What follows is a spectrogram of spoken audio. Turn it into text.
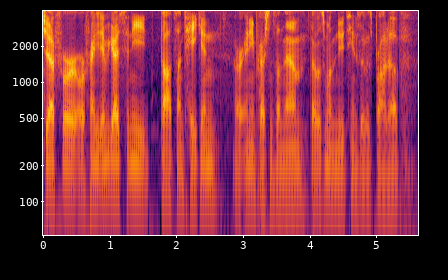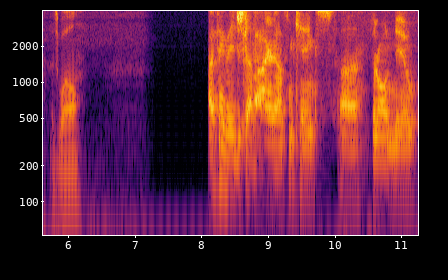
Jeff or, or Frankie, have you guys any thoughts on Taken or any impressions on them? That was one of the new teams that was brought up as well. I think they just got to iron out some kinks. Uh, they're all new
